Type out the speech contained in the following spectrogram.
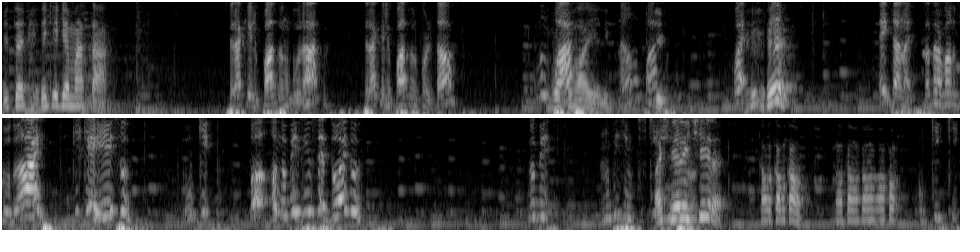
Então, ele que quer matar. Será que ele passa no buraco? Será que ele passa no portal? Não passa. ele. Não, não passa. Ué, eita, nós. Tá travando tudo. Ai, que que é isso? O que... Ô, ô, Nubizinho, você é doido? Nubi... Nubizinho, o que que é Bate isso? nele e tira. Calma, calma, calma. Calma, calma, calma, calma, calma. O que que...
